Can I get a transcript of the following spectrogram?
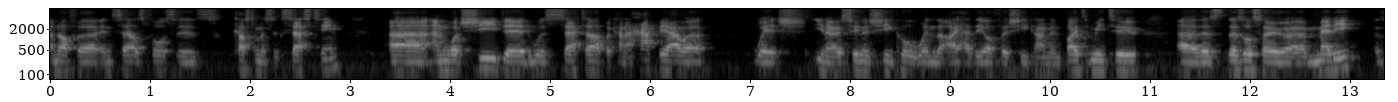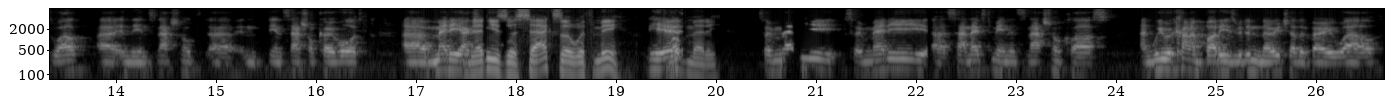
an offer in Salesforce's customer success team. Uh, and what she did was set up a kind of happy hour, which, you know, as soon as she caught wind that I had the offer, she kind of invited me to. Uh, there's there's also uh, Mehdi as well uh, in the international uh, in the international cohort. Uh, Mehdi actually Mehdi's a Saxa with me. is. Love Mehdi. So Mehdi, so Mehdi uh, sat next to me in international class, and we were kind of buddies. We didn't know each other very well,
